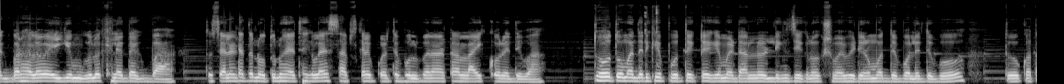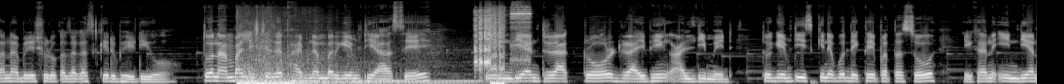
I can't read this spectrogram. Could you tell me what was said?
একবার হলেও এই গেমগুলো খেলে দেখবা। তো চ্যানেলটাতে নতুন হয়ে থাকলে সাবস্ক্রাইব করতে ভুলবে না, একটা লাইক করে দিবা। তো তোমাদেরকে প্রত্যেকটা গেমের ডাউনলোড লিঙ্ক যে কোনো সময় ভিডিওর মধ্যে বলে দেবো। তো কথা না বেরিয়ে শুরু যাক আজকের ভিডিও তো নাম্বার লিস্টে যে ফাইভ নাম্বার গেমটি আছে ইন্ডিয়ান ট্রাক্টর ড্রাইভিং আলটিমেট তো গেমটি স্ক্রিনের উপর দেখতেই পাচ্ছ এখানে ইন্ডিয়ান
